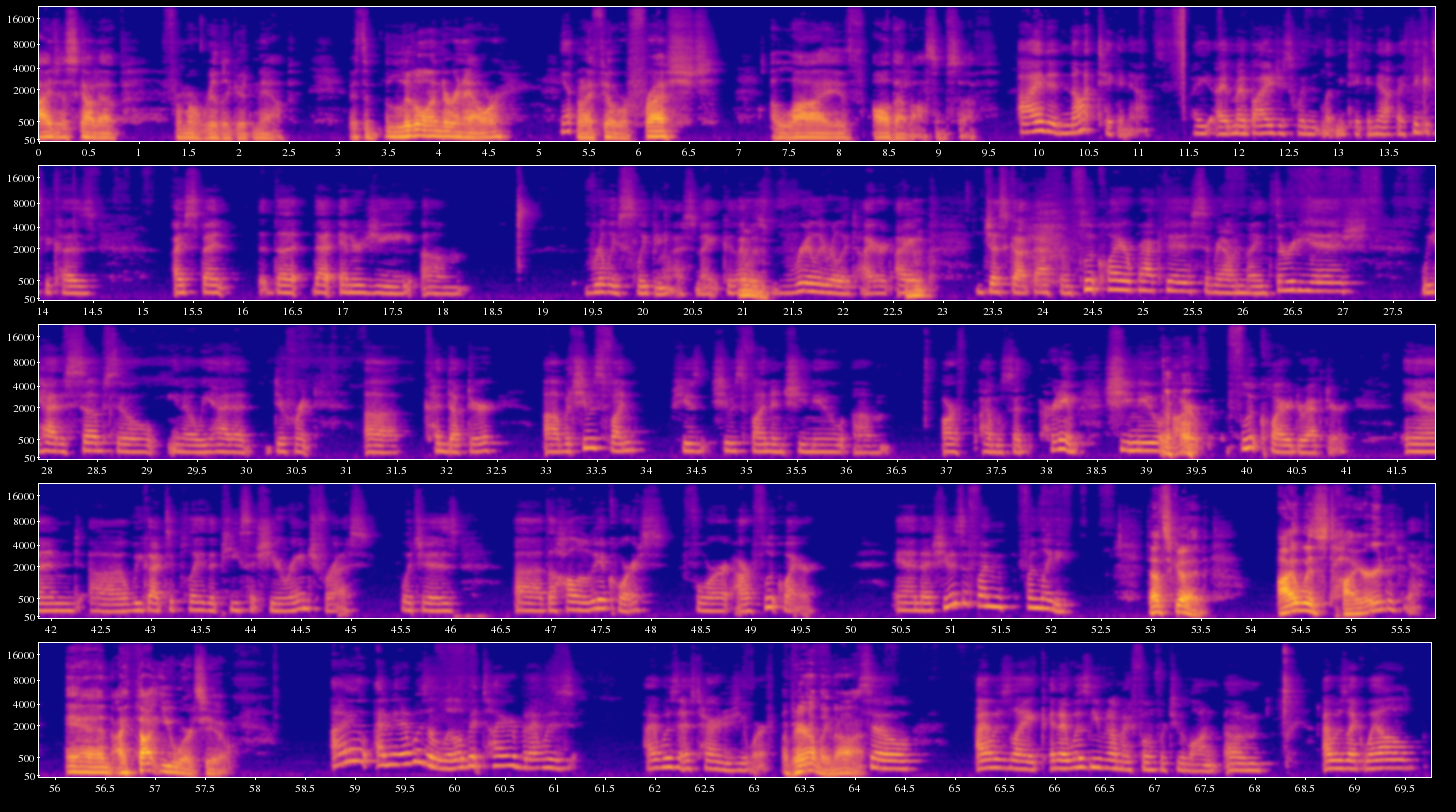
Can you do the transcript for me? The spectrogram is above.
I just got up from a really good nap. It's a little under an hour, Yep. but I feel refreshed, alive, all that awesome stuff. I did not take a nap. I, I my body just wouldn't let me take a nap. I think it's because I spent the that energy um really sleeping last night because I was really really tired. I Mhm. just got back from flute choir practice around 9:30ish. We had a sub so, you know, we had a different uh conductor. Uh but she was fun. She was she was fun and she knew um our I almost said her name. She knew our flute choir director. And uh, we got to play the piece that she arranged for us, which is uh, the Hallelujah chorus for our flute choir. And uh, she was a fun, fun lady. That's good. I was tired. Yeah. And I thought you were too. I, I mean, I was a little bit tired, but I was, I wasn't as tired as you were. Apparently not. So I was like, and I wasn't even on my phone for too long. Um, I was like, well,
